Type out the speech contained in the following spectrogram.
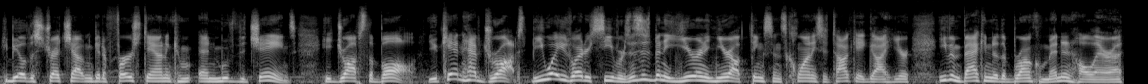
he'd be able to stretch out and get a first down and, com- and move the chains. He drops the ball. You can't have drops. BYU's wide receivers, this has been a year in and year out thing since Kalani Sitake got here, even back into the Bronco Mendenhall era.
